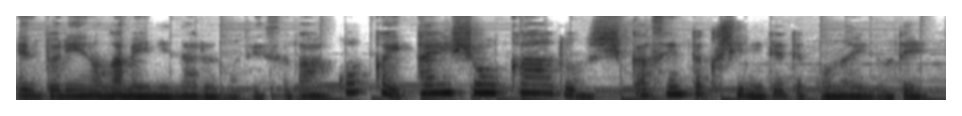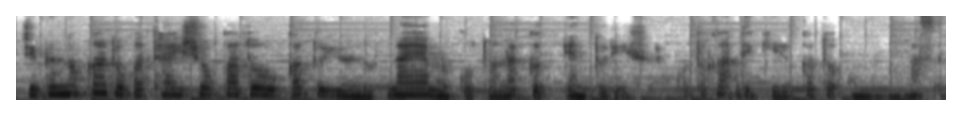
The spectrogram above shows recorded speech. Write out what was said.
エントリーの画面になるのですが、今回対象カードしか選択肢に出てこないので、自分のカードが対象かどうかというのを悩むことなくエントリーすることができるかと思います。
